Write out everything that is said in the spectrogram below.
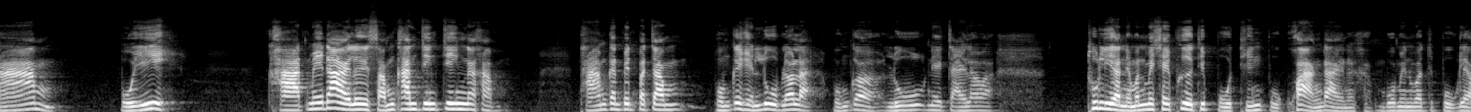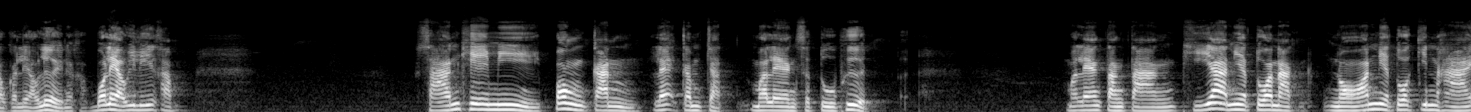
น้ำปุ๋ย ขาดไม่ได้เลยสำคัญจริง ๆนะครับ ถามกันเป็นประจำผมก็เห็นรูปแล้วล่ะผมก็รู้ในใจแล้วว่า ทุเรียนเนี่ยมันไม่ใช่พืชที่ปลูกทิ้งปลูกขว้างได้นะครับโบเมนว่าจะปลูกแล้วก็แล้วเลยนะครับบ่แล้วอีลีครับ สารเคมีป้องกันและกำจัดแมลงศัตรูพืชแมลงต่างๆผียเนี่ยตัวหนักหนอนเนี่ยตัวกินหาย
